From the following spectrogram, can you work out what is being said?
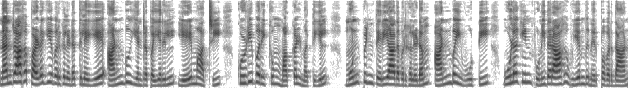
நன்றாக பழகியவர்களிடத்திலேயே அன்பு என்ற பெயரில் ஏமாற்றி குழிபறிக்கும் மக்கள் மத்தியில் முன்பின் தெரியாதவர்களிடம் அன்பை ஊட்டி உலகின் புனிதராக உயர்ந்து நிற்பவர்தான்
